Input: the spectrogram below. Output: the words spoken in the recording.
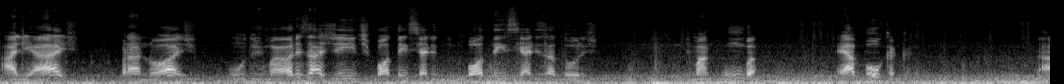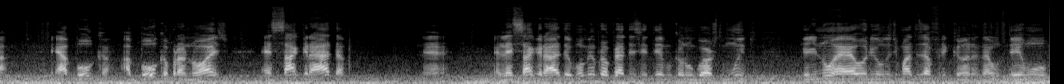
Aliás, para nós, um dos maiores agentes potencializadores de macumba é a boca, cara. Tá? É a boca. A boca para nós é sagrada, né? Ela é sagrada. Eu vou me apropriar desse termo que eu não gosto muito, porque ele não é oriundo de matriz africana, né? É um termo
